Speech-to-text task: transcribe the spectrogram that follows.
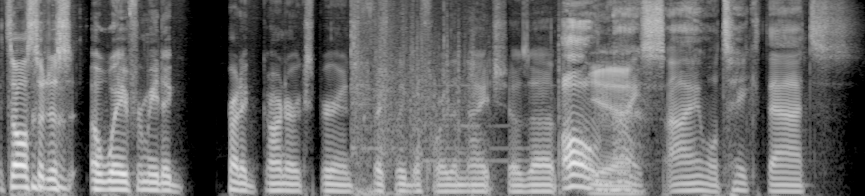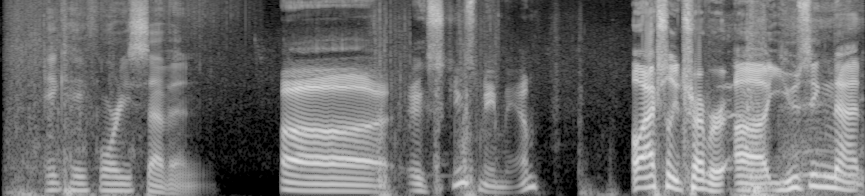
It's also just a way for me to try to garner experience quickly before the night shows up. Oh, Yeah. nice. I will take that AK-47. Uh, excuse me, ma'am. Oh, actually, Trevor, uh, using that,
